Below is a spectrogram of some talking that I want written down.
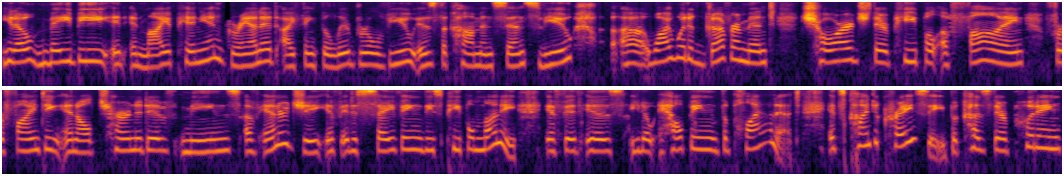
You know, maybe in, in my opinion, granted, I think the liberal view is the common sense view. Uh, why would a government charge their people a fine for finding an alternative means of energy if it is saving these people money, if it is, you know, helping the planet? It's kind of crazy because they're putting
